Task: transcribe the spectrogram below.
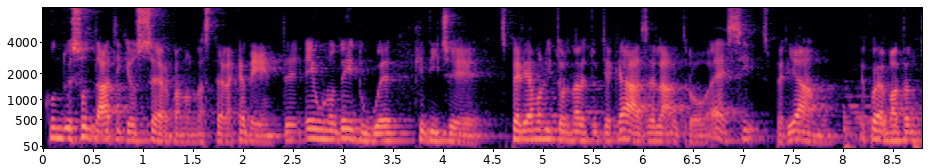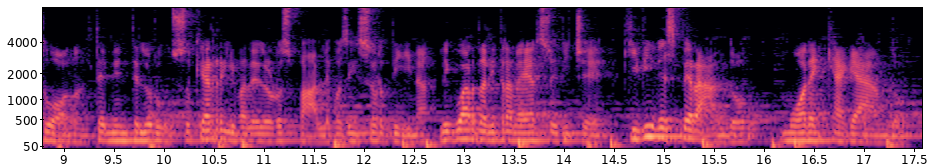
con due soldati che osservano una stella cadente e uno dei due che dice speriamo di tornare tutti a casa e l'altro eh sì, speriamo. E poi a Batantuono il tenente Lorusso che arriva alle loro spalle quasi in sordina, li guarda di traverso e dice chi vive sperando muore cagando.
